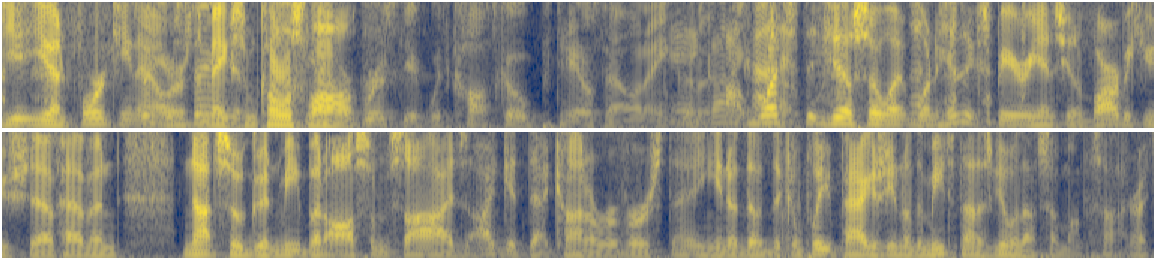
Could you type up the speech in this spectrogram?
You, you had 14 So you're hours to saying make that some 14 hour coleslaw. brisket with Costco potato salad ain't, Ain't gonna. gonna uh, cut What's the you know? So when, when his experience, you know, barbecue chef having not so good meat but awesome sides, I get that kind of reverse thing. You know, the the complete package. You know, the meat's not as good without something on the side, right?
